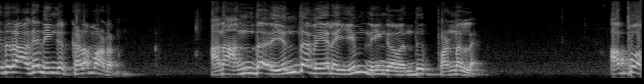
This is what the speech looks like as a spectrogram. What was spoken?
எதிராக நீங்க களமாடணும். ஆனா அந்த எந்த வேலையும் நீங்க வந்து பண்ணல. அப்போ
